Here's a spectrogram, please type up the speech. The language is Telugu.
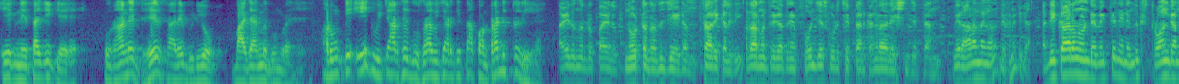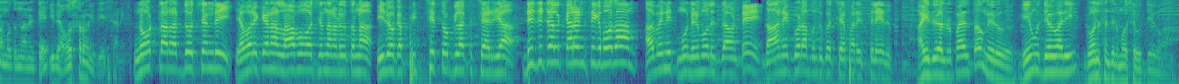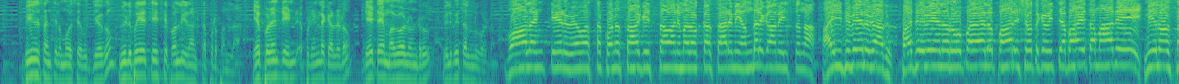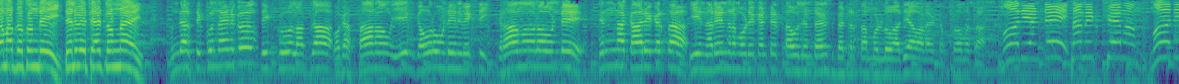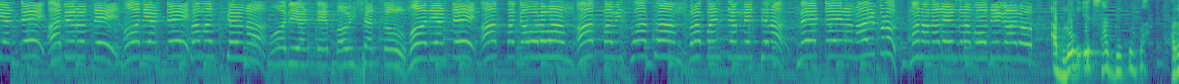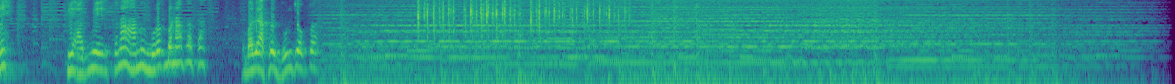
एक नेताजी के पुराने ढेर सारे वीडियो बाज़ार में घूम रहे हैं। और उनके एक विचार से दूसरा विचार कितना कॉन्ट्राडिक्टरी है। ఐదు వందల రూపాయలు నోట్లను రద్దు చేయడం హిస్టారికల్ ఇది ప్రధానమంత్రి గారితో నేను ఫోన్ చేసి కూడా చెప్పాను కంగ్రాచులేషన్ చెప్పాను. మీరు ఆనందంగా డెఫినెట్గా. అధికారంలో ఉండే వ్యక్తి నేను ఎందుకు స్ట్రాంగ్గా నమ్ముతున్నానంటే ఇది అవసరం ఈ దేశానికి. నోట్ల రద్దు వచ్చింది. ఎవరికైనా లాభం వచ్చిందని అడుగుతున్నా. ఇది ఒక పిచ్చి తుగ్లక్ చర్య. డిజిటల్ కరెన్సీకి పోదాం. అవినీతి ము- నిర్మూలిద్దామంటే దానికి కూడా ముందుకొచ్చే పరిస్థితి లేదు. ఐదు వేల రూపాయలతో మీరు ఏం ఉద్యోగం అది? గోను సంచులు మోసే ఉద్యోగమా? బియ్యం సంచులు మోసే ఉద్యోగం. వీళ్ళు పోయే చేసే పనులు ఇలాంటి తప్పుడు పనుల? ఎప్పుడంటే ఇప్పుడు ఎప్పుడు ఇండ్లకి వెళ్ళడం? డే టైం మగవాళ్ళు ఉండరు వెళ్ళిపోయి తల్లు కూడా వాలంటీర్ వ్యవస్థ కొనసాగిస్తామని మరొక్కసారి మీ అందరికి హామీ ఇస్తున్నా. ఐదు వేలు కాదు పదివేల రూపాయలు పారిశోధకం ఇచ్చే బాధ్యత మాది. మీలో సమర్థత ఉంది తెలివితేటలున్నాయి. ముందే సిగ్గుంది ఆయనకు సిగ్గు లబ్జా ఒక స్థానం ఏం గౌరవం లేని వ్యక్తి. గ్రామంలో ఉండే చిన్న కార్యకర్త ఈ నరేంద్ర మోడీ కంటే థౌజండ్ టైమ్స్ బెటర్ తమ్ముళ్ళు. అదే వాళ్ళ యొక్క సోమత మోదీ అంటే సమిక్షేమం మోదీ అంటే అభివృద్ధి. మోదీ అంటే సంస్కరణ. మోదీ అంటే భవిష్యత్తు. మోదీ అంటే ఆత్మ గౌరవం ఆత్మవిశ్వాసం. ప్రపంచం మెచ్చిన మేట్ మన నరేంద్ర మోదీ గారు अब लोग एक साथ देखते हैं वाह, अरे ये आदमी इतना हमें मूर्ख बनाता था हमारे आंख में धूल चौकता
